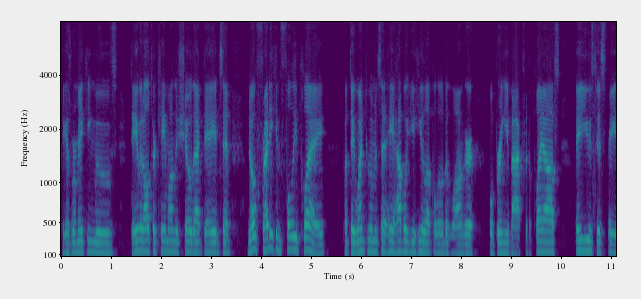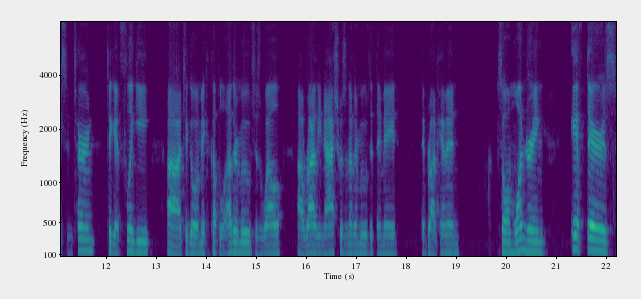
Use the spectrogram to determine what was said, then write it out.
because we're making moves. David Alter came on the show that day and said, no, Freddie can fully play but they went to him and said, Hey, how about you heal up a little bit longer? We'll bring you back for the playoffs. They used this space in turn to get Fliggy uh, to go and make a couple of other moves as well. Uh, Riley Nash was another move that they made. They brought him in. So I'm wondering if there's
